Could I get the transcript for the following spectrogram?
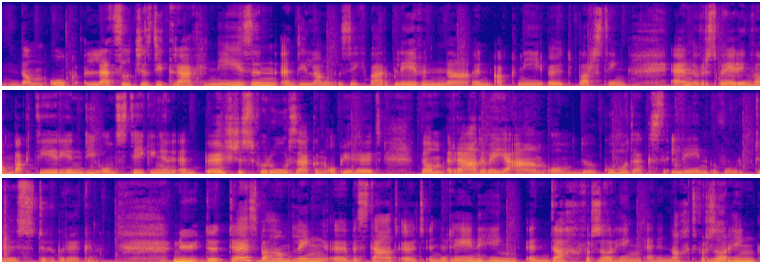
dan ook letseltjes die traag genezen en die lang zichtbaar blijven na een acne-uitbarsting. En verspreiding van bacteriën die ontstekingen en puistjes veroorzaken op je huid. Dan raden wij je aan om de Comodax-lijn voor thuis te gebruiken. Nu, de thuisbehandeling uh, bestaat uit een reiniging, een dag dagverzorging en een nachtverzorging,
